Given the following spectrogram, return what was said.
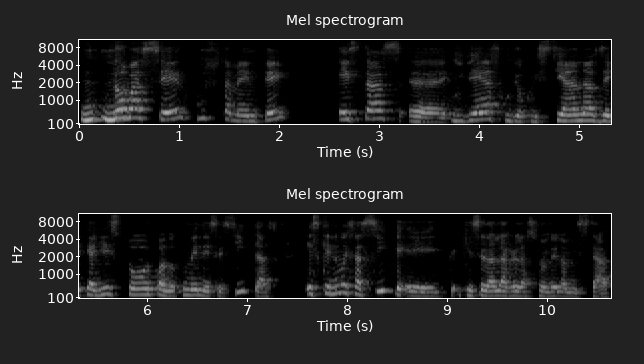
no va a ser justamente estas eh, ideas judio-cristianas de que allí estoy cuando tú me necesitas. Es que no es así que, eh, que se da la relación de la amistad.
